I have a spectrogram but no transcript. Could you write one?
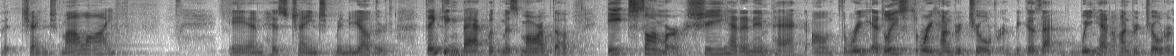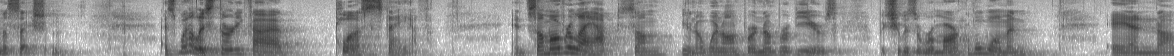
that changed my life and has changed many others. Thinking back with Miss Martha, each summer she had an impact on three, at least 300 children, because we had 100 children a session, as well as 35 plus staff. And some overlapped, some, you know, went on for a number of years. But she was a remarkable woman, and uh,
